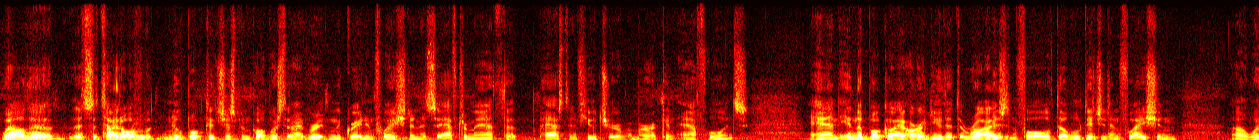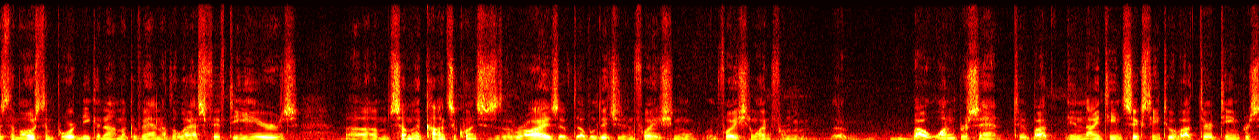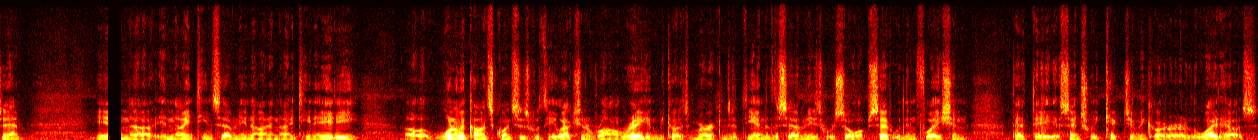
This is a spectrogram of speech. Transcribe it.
Well, the, it's the title of a new book that's just been published that I've written, The Great Inflation and Its Aftermath, The Past and Future of American Affluence. And in the book, I argue that the rise and fall of double-digit inflation uh, was the most important economic event of the last 50 years. Um, some of the consequences of the rise of double-digit inflation, inflation went from uh, about 1% to about, in 1960 to about 13% in, uh, in 1979 and 1980. Uh, one of the consequences was the election of Ronald Reagan because Americans at the end of the 70s were so upset with inflation that they essentially kicked Jimmy Carter out of the White House.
